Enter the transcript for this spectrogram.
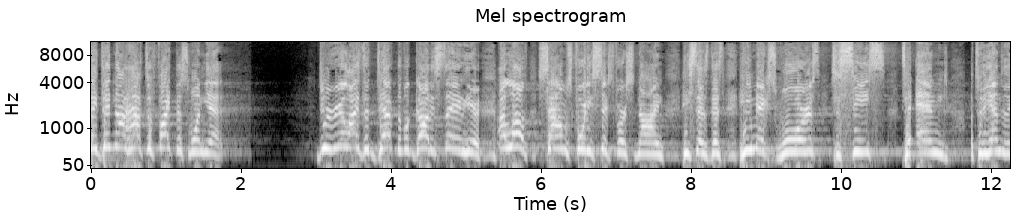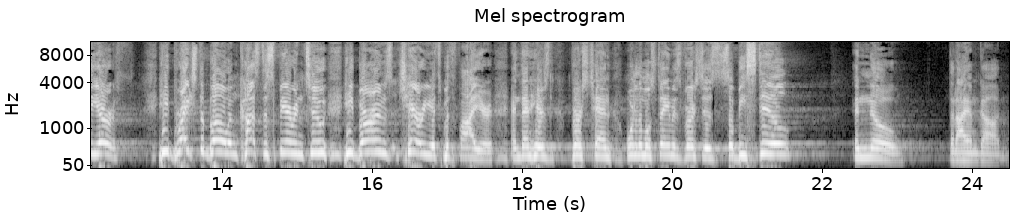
They did not have to fight this one yet. Do you realize the depth of what God is saying here? I love Psalms 46, verse 9. He says this He makes wars to cease, to end, to the end of the earth. He breaks the bow and cuts the spear in two. He burns chariots with fire. And then here's verse 10, one of the most famous verses. So be still and know that I am God.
